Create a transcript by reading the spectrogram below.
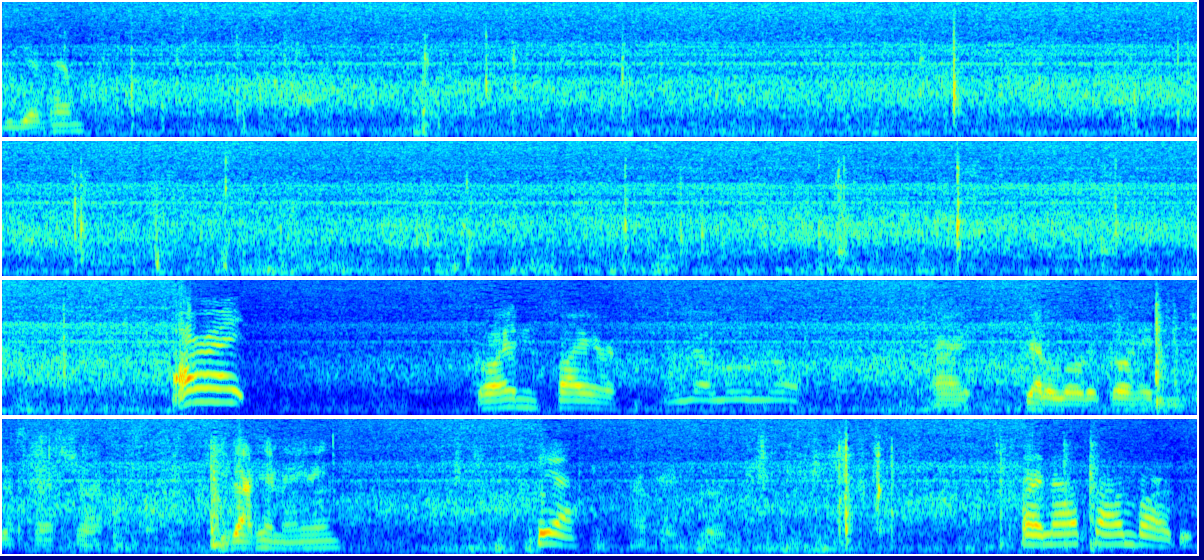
to get him? All right. Go ahead and fire. I got loaded up. All right, gotta load it. Go ahead and adjust that shot. You got him aiming? Yeah. Okay, good. Right now it's on Barbie.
